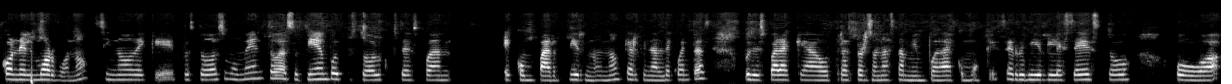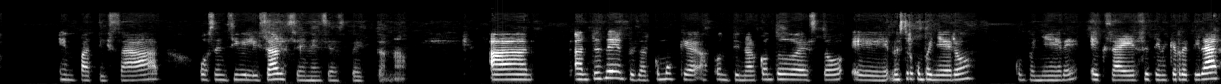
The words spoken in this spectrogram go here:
con el morbo, ¿no? Sino de que pues todo a su momento, a su tiempo y pues todo lo que ustedes puedan eh, compartirnos, ¿no? Que al final de cuentas pues es para que a otras personas también pueda como que servirles esto o empatizar o sensibilizarse en ese aspecto, ¿no? Ah, antes de empezar como que a continuar con todo esto, eh, nuestro compañero, compañere, Exae se tiene que retirar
